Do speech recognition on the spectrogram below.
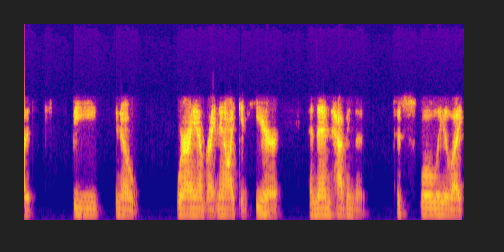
to be, you know, where I am right now. I can hear, and then having to to slowly like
